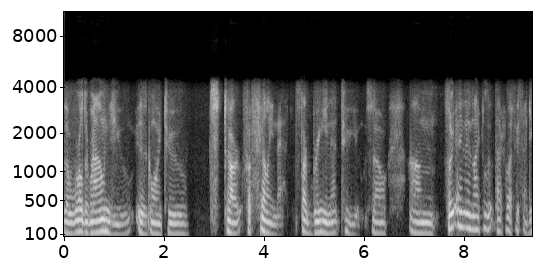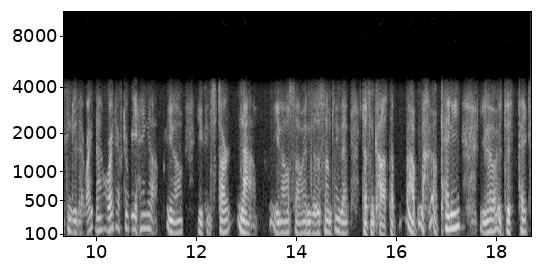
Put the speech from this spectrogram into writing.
the world around you is going to start fulfilling that, start bringing that to you. So, um, so and, and like Dr. Lesley said, you can do that right now, right after we hang up. You know, you can start now. You know, so and this is something that doesn't cost a, a, a penny. You know, it just takes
